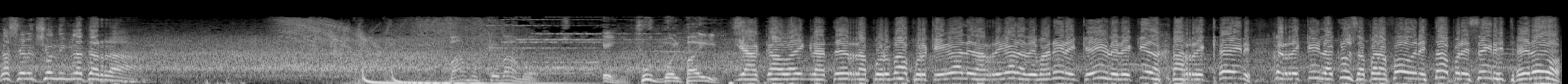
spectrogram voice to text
la selección de Inglaterra. Vamos que vamos. En Fútbol País. Y acaba Inglaterra por más porque Gales la regala de manera increíble. Le queda Harry Kane. Harry Kane la cruza para Foden. Está para ese griteró.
